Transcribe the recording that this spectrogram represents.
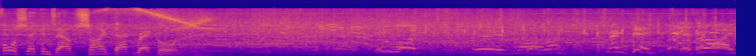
four seconds outside that record. Who won? Katie, right.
